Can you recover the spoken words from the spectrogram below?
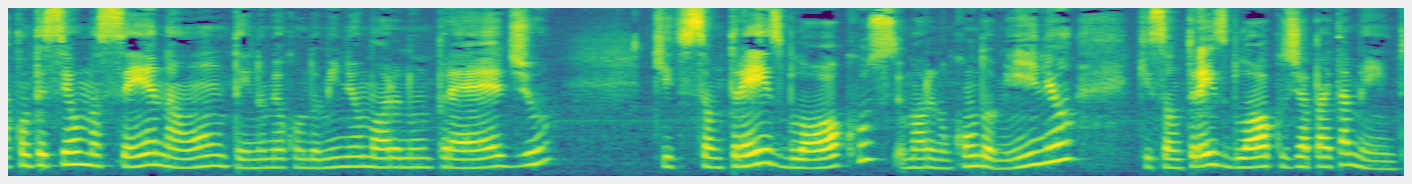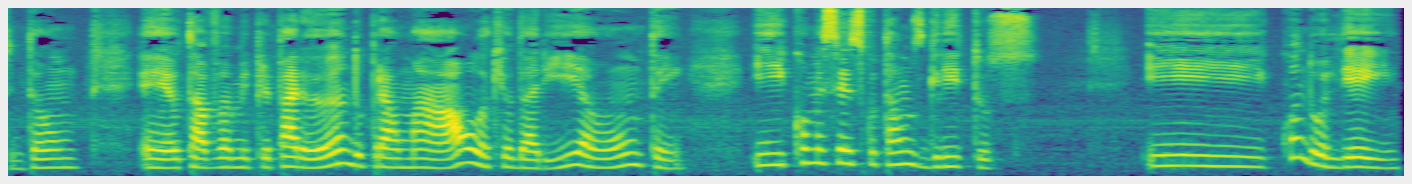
Aconteceu uma cena ontem no meu condomínio, eu moro num prédio que são três blocos, eu moro num condomínio que são três blocos de apartamento. Então, é, eu estava me preparando para uma aula que eu daria ontem e comecei a escutar uns gritos. E quando olhei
